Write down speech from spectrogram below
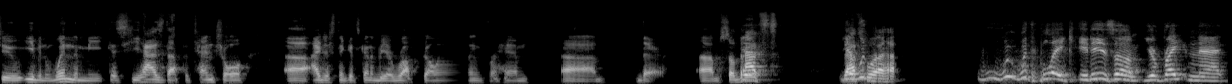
to even win the meet because he has that potential. Uh, I just think it's going to be a rough going for him um, there. Um, so that's yeah. that's yeah, where I have with Blake, it is um you're right in that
